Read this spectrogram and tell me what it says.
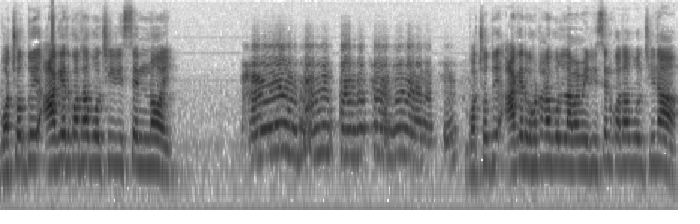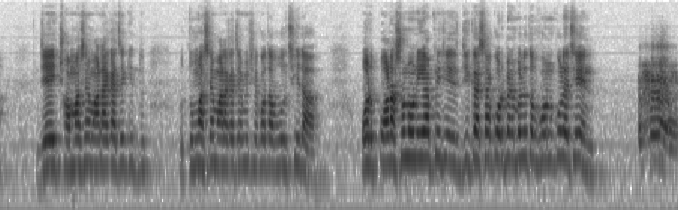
বছর দুই আগের কথা বলছি রিসেন্ট নয়। হ্যাঁ বছর দুই আগের ঘটনা বললাম আমি রিসেন্ট কথা বলছি না। যে এই ছ মাসে মারা গেছে কি দু- মাসে মারা গেছে আমি সে কথা বলছি না। ওর পড়াশুনো নিয়ে আপনি যে জিজ্ঞাসা করবেন বলে তো ফোন করেছেন? হ্যাঁ।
